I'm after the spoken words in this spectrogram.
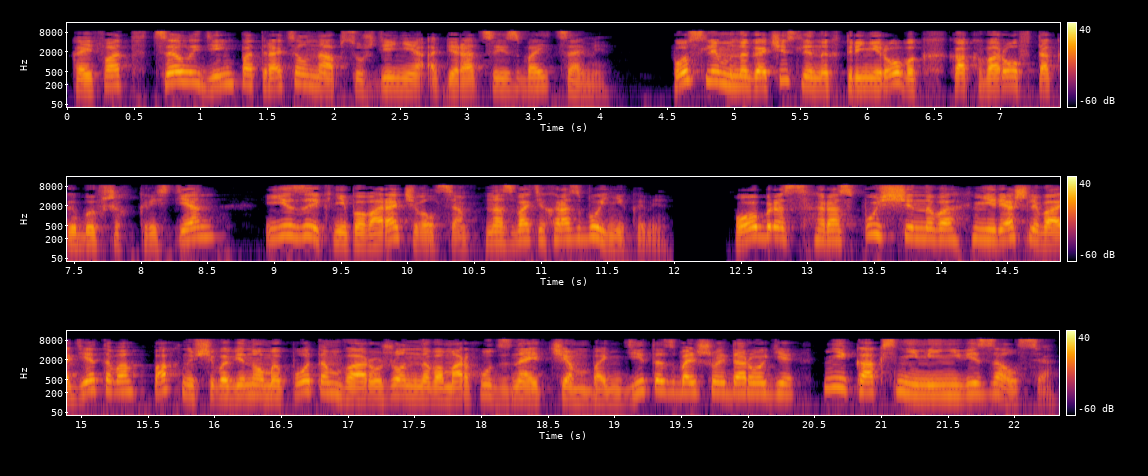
Кайфат целый день потратил на обсуждение операции с бойцами. После многочисленных тренировок как воров, так и бывших крестьян, язык не поворачивался назвать их разбойниками. Образ распущенного, неряшливо одетого, пахнущего вином и потом, вооруженного Мархут знает чем бандита с большой дороги, никак с ними не вязался.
